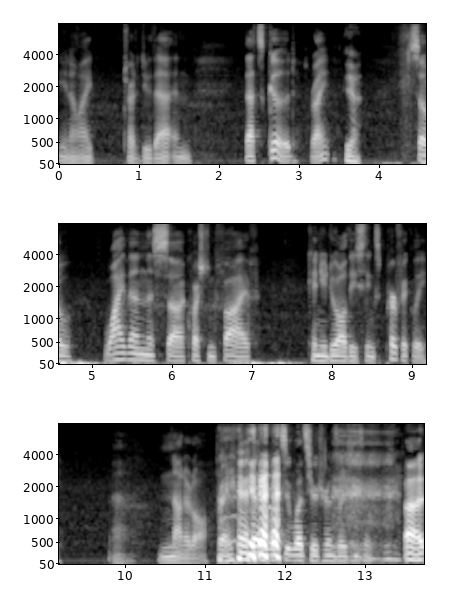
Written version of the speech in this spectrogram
You know, I try to do that, and that's good, right? Yeah. So why then this uh, question five? Can you do all these things perfectly? Uh, not at all, right? what's, what's your translation say? Uh,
